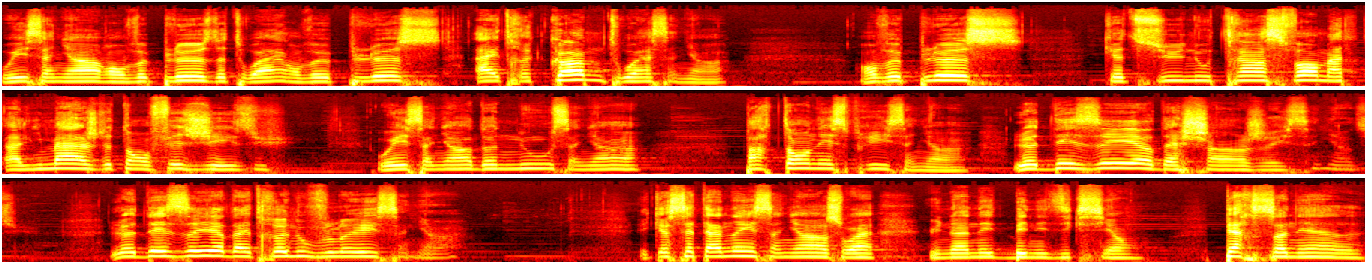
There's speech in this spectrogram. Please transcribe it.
Oui, Seigneur, on veut plus de toi, on veut plus être comme toi, Seigneur. On veut plus que tu nous transformes à, l'image de ton Fils Jésus. Oui, Seigneur, donne-nous, Seigneur, par ton esprit, Seigneur, le désir de changer, Seigneur Dieu. Le désir d'être renouvelé, Seigneur. Et que cette année, Seigneur, soit une année de bénédiction personnelle,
